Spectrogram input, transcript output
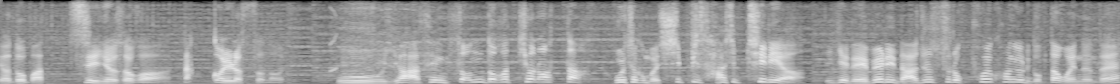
야 너 맞지 이 녀석아. 딱 걸렸어 너. 오 야생 썬더가 튀어나왔다 오 잠깐만 CP 47이야 이게 레벨이 낮을수록 포획 확률이 높다고 했는데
